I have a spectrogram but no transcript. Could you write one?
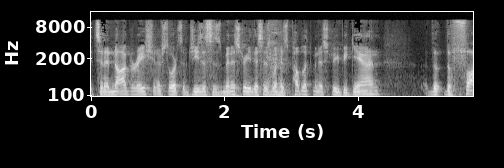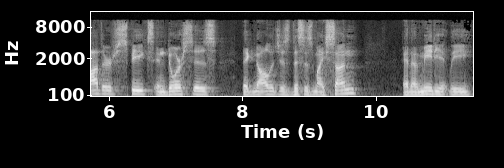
It's an inauguration of sorts of Jesus' ministry. This is when his public ministry began. The, the Father speaks, endorses, acknowledges, This is my Son. And immediately,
